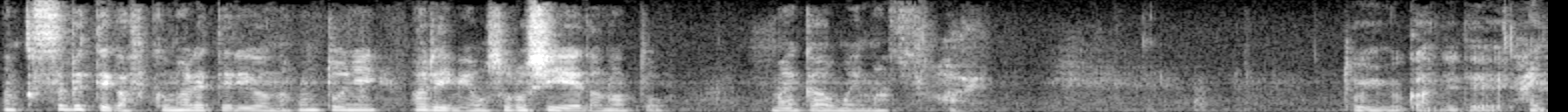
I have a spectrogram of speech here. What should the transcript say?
なんか全てが含まれているような本当にある意味恐ろしい絵だなと毎回思います。はい。という感じではい、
